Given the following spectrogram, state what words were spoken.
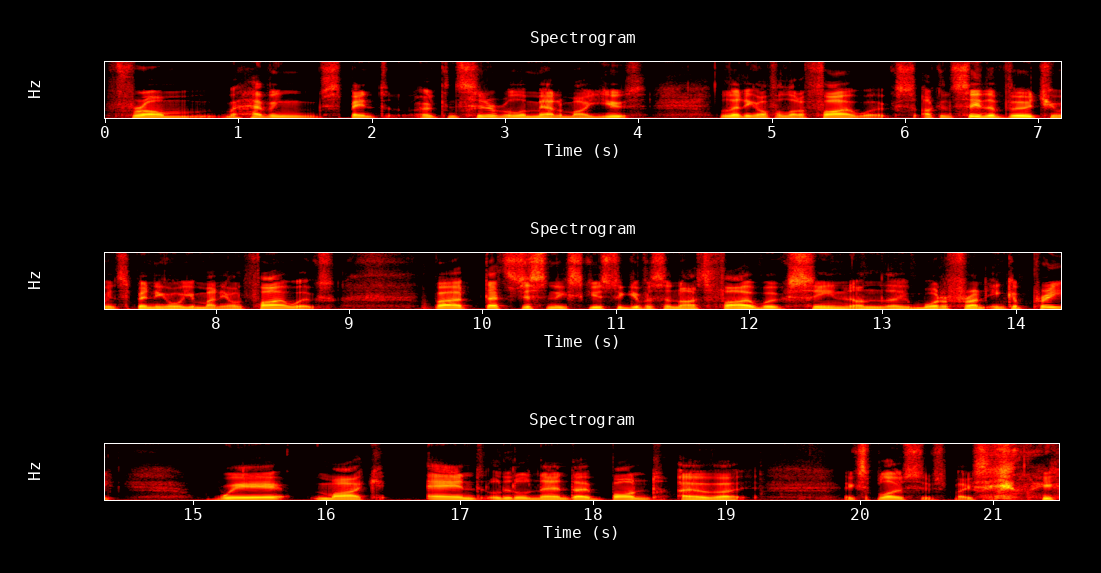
from having spent a considerable amount of my youth letting off a lot of fireworks. I can see the virtue in spending all your money on fireworks. But that's just an excuse to give us a nice fireworks scene on the waterfront in Capri, where Mike and little Nando bond over explosives, basically.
